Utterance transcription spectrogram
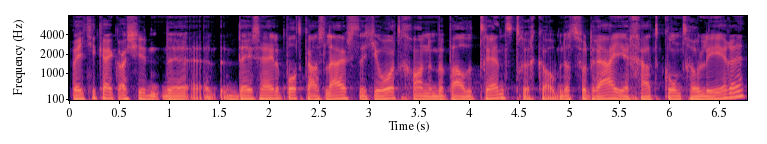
weet je, kijk, als je de, deze hele podcast luistert, je hoort gewoon een bepaalde trend terugkomen. Dat zodra je gaat controleren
